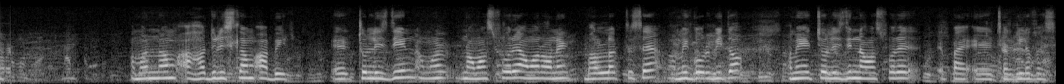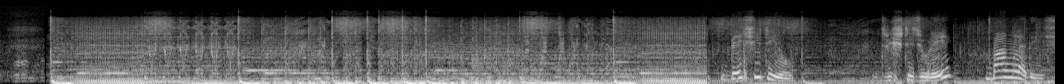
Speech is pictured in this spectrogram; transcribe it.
আমার নাম আহাদুল ইসলাম আবির। চল্লিশ দিন আমার নামাজ পড়ে আমার অনেক ভালো লাগতেছে, আমি গর্বিত। আমি চল্লিশ দিন নামাজ পড়ে চাকরিটা পাইছি। দেশি টিও দৃষ্টি জুড়ে বাংলাদেশ।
